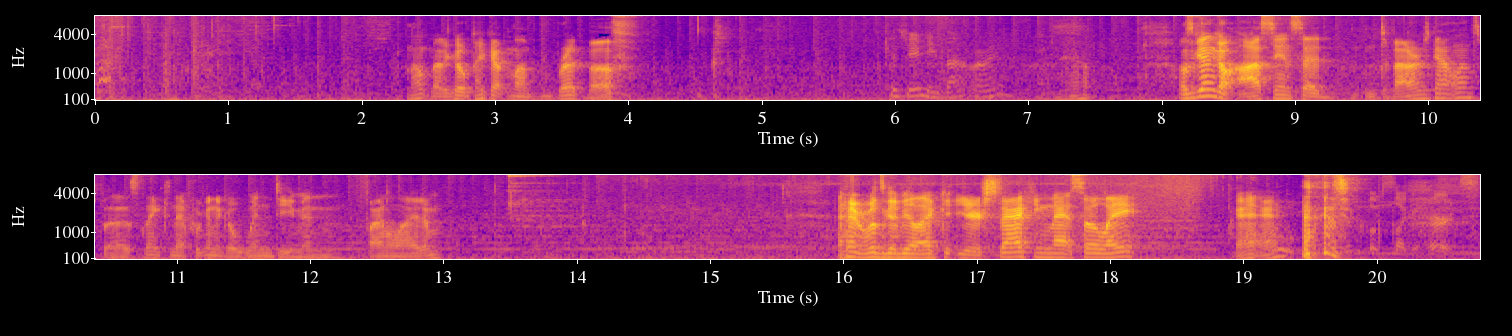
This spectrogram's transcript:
Over. Nope, better go pick up my red buff. Because you need that, right? Yeah. I was gonna go Asi and of Devourer's Gauntlets, but I was thinking if we're gonna go Wind Demon, final item. And everyone's gonna be like, you're stacking that so late? Eh-eh. Looks like it hurts.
